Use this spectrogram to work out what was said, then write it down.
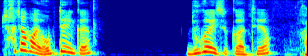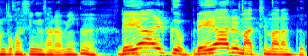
찾아봐요. 없다니까요. 누가 있을 것 같아요? 감독할 수 있는 사람이 네. 레알급, 레알을 맡을 만한 급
